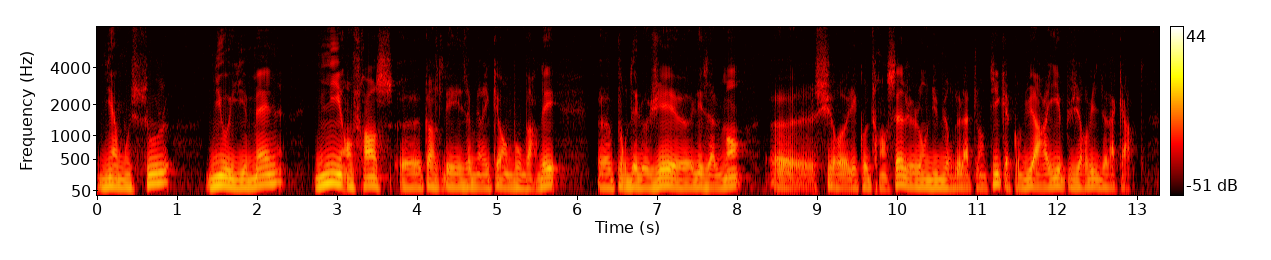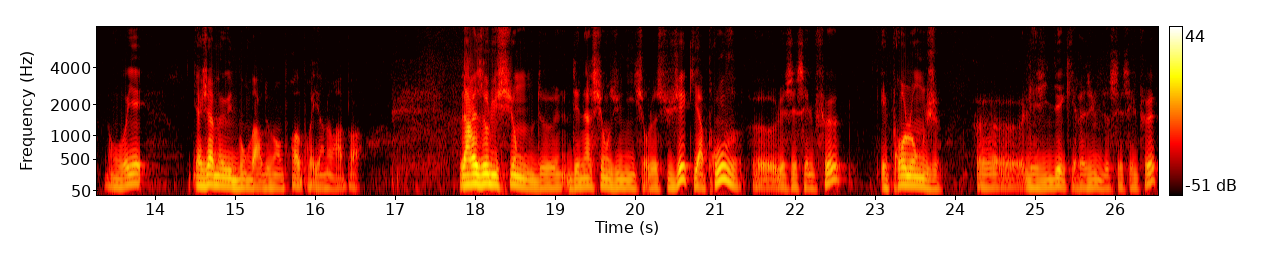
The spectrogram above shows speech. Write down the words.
ni à Mossoul, ni au Yémen, ni en France euh, quand les Américains ont bombardé euh, pour déloger les Allemands sur les côtes françaises le long du mur de l'Atlantique, a conduit à rayer plusieurs villes de la carte. Donc vous voyez, il n'y a jamais eu de bombardement propre et il n'y en aura pas. La résolution des Nations Unies sur le sujet, qui approuve le cessez-le-feu et prolonge les idées qui résultent de cessez-le-feu,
